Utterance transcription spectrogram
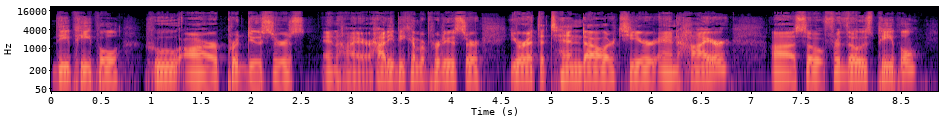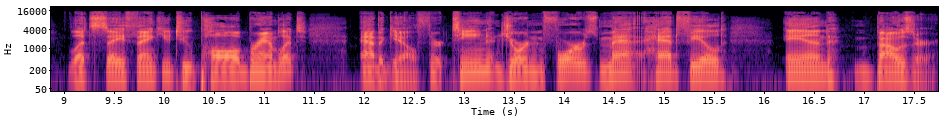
the people who are producers and higher. How do you become a producer? You're at the $10 tier and higher. Uh, so for those people, let's say thank you to Paul Bramblett, Abigail 13, Jordan Forbes, Matt Hadfield, and Bowser.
